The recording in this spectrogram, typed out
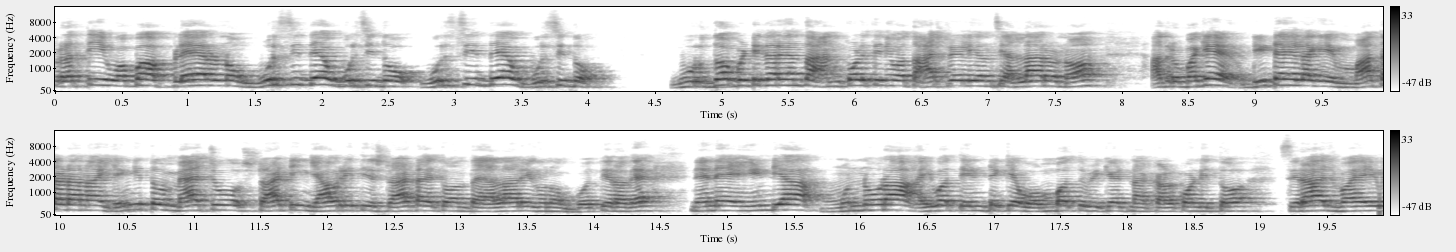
ಪ್ರತಿ ಒಬ್ಬ ಪ್ಲೇಯರನ್ನು ಉರ್ಸಿದ್ದೇ ಉರ್ಸಿದ್ದು ಉರ್ಸಿದ್ದೇ ಉರ್ಸಿದ್ದು. ಉರ್ದೋ ಬಿಟ್ಟಿದ್ದಾರೆ ಅಂತ ಅನ್ಕೊಳ್ತೀನಿ ಇವತ್ತು ಆಸ್ಟ್ರೇಲಿಯನ್ಸ್ ಎಲ್ಲಾರು ಅದ್ರ ಬಗ್ಗೆ ಡೀಟೇಲ್ ಆಗಿ ಮಾತಾಡೋಣ. ಹೆಂಗಿತ್ತು ಮ್ಯಾಚು ಸ್ಟಾರ್ಟಿಂಗ್ ಯಾವ ರೀತಿ ಸ್ಟಾರ್ಟ್ ಆಯ್ತು ಅಂತ ಎಲ್ಲರಿಗೂ ಗೊತ್ತಿರೋದೆ. ನೆನ್ನೆ ಇಂಡಿಯಾ ಮುನ್ನೂರ ಐವತ್ತೆಂಟಕ್ಕೆ ಒಂಬತ್ತು ವಿಕೆಟ್ನ ಕಳ್ಕೊಂಡಿತ್ತು. ಸಿರಾಜ್ ಭಾಯ್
